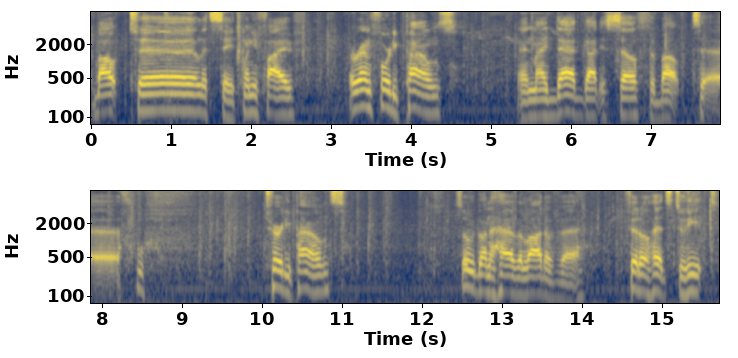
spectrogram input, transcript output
about uh, let's say 25 around 40 pounds. And my dad got himself about uh, 30 pounds. So we're gonna have a lot of uh, fiddleheads to eat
